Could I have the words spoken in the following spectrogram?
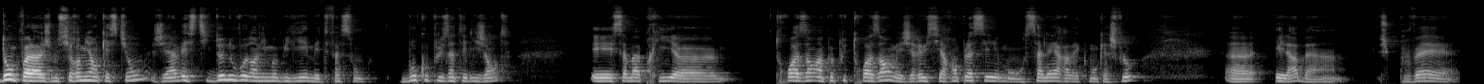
Donc voilà, je me suis remis en question. J'ai investi de nouveau dans l'immobilier, mais de façon beaucoup plus intelligente. Et ça m'a pris euh, trois ans, un peu plus de trois ans, mais j'ai réussi à remplacer mon salaire avec mon cash flow. Euh, et là, ben, je pouvais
